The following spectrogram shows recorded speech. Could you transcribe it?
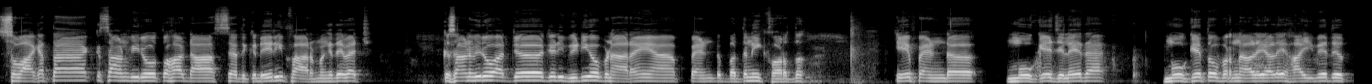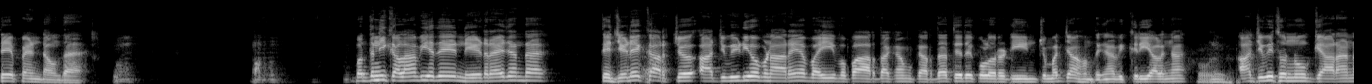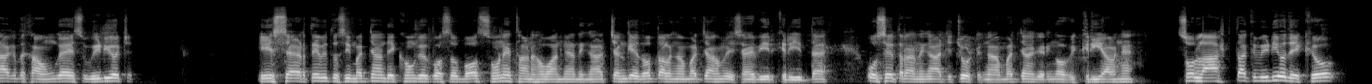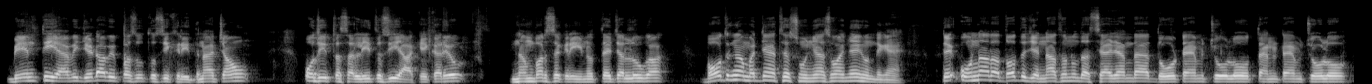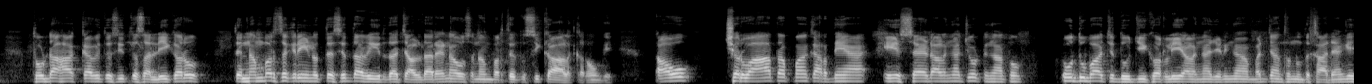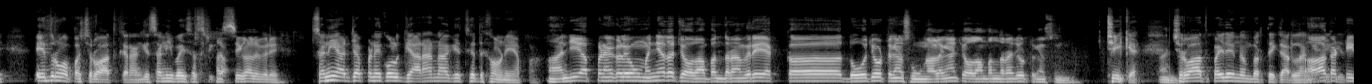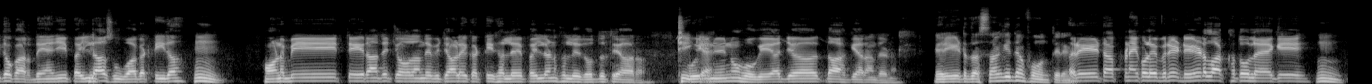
ਸਵਾਗਤ ਹੈ ਕਿਸਾਨ ਵੀਰੋ ਤੁਹਾਡਾ ਸਿੱਧਕ ਡੇਰੀ ਫਾਰਮਿੰਗ ਦੇ ਵਿੱਚ। ਕਿਸਾਨ ਵੀਰੋ ਅੱਜ ਜਿਹੜੀ ਵੀਡੀਓ ਬਣਾ ਰਹੇ ਆ ਪਿੰਡ ਬੱਦਨੀ ਖੁਰਦ ਇਹ ਪਿੰਡ ਮੋਗੇ ਜ਼ਿਲ੍ਹੇ ਦਾ। ਮੋਗੇ ਤੋਂ ਬਰਨਾਲੇ ਵਾਲੇ ਹਾਈਵੇ ਦੇ ਉੱਤੇ ਪਿੰਡ ਆਉਂਦਾ ਹੈ। ਬੱਦਨੀ ਕਲਾਂ ਵੀ ਇਹਦੇ ਨੇੜ ਰਹਿ ਜਾਂਦਾ ਹੈ ਤੇ ਜਿਹੜੇ ਘਰ 'ਚ ਅੱਜ ਵੀਡੀਓ ਬਣਾ ਰਹੇ ਆ ਬਾਈ ਵਪਾਰ ਦਾ ਕੰਮ ਕਰਦਾ ਤੇ ਇਹਦੇ ਕੋਲ ਰੁਟੀਨ 'ਚ ਮੱਝਾਂ ਹੁੰਦੀਆਂ ਵਿਕਰੀ ਵਾਲੀਆਂ। ਅੱਜ ਵੀ ਤੁਹਾਨੂੰ 11 ਨਗ ਦਿਖਾਉਂਗਾ ਇਸ ਵੀਡੀਓ 'ਚ। ਇਸ ਸਾਈਡ ਤੇ ਵੀ ਤੁਸੀਂ ਮੱਝਾਂ ਦੇਖੋਗੇ, ਕੁਛ ਬਹੁਤ ਸੋਹਣੇ ਥਣ ਹਵਾਨਿਆਂ ਦੀਆਂ, ਚੰਗੇ ਦੁੱਧ ਵਾਲੀਆਂ ਮੱਝਾਂ ਹਮੇਸ਼ਾ ਇਹ ਵੀਰ ਖਰੀਦਦਾ ਉਸੇ ਤਰ੍ਹਾਂ ਦੀਆਂ ਅੱਜ ਝੋਟੀਆਂ ਮੱਝਾਂ ਜਿਹੜੀਆਂ ਉਹ ਵਿਕਰੀ ਵਾਲੀਆਂ। ਸੋ ਲਾਸਟ ਤੱਕ ਵੀਡੀਓ ਦੇਖਿਓ। ਬੇਨਤੀ ਹੈ ਵੀ ਜਿਹੜਾ ਵੀ ਪਸ਼ੂ ਤੁਸੀਂ ਖਰੀਦਣਾ ਚਾਹੋ, ਉਹਦੀ ਤਸੱਲੀ ਤੁਸੀਂ ਆ ਕੇ ਕਰਿਓ। ਨੰਬਰ ਸਕਰੀਨ ਉੱਤੇ ਚੱਲੂਗਾ। ਬਹੁਤੀਆਂ ਮੱਝਾਂ ਇੱਥੇ ਸੂਈਆਂ ਸਵਾਈਆਂ ਹੀ ਹੁੰਦੀਆਂ ਹੈ। ਤੇ ਉਹਨਾਂ ਦਾ ਦੁੱਧ ਜਿੰਨਾ ਤੁਹਾਨੂੰ ਦੱਸਿਆ ਜਾਂਦਾ ਦੋ ਟਾਈਮ ਚੋਲੋ, ਤਿੰਨ ਟਾਈਮ ਚੋਲੋ, ਤੁਹਾਡਾ ਹੱਕ ਹੈ ਵੀ ਤੁਸੀਂ ਤਸੱਲੀ ਕਰੋ। ਤੇ ਨੰਬਰ ਸਕਰੀਨ ਉੱਤੇ ਸਿੱਧਾ ਵੀਰ ਦਾ ਚੱਲਦਾ ਰਹਿਣਾ ਉਸ ਨੰਬਰ ਤੇ ਤੁਸੀਂ ਕਾਲ ਕਰੋਗੇ। ਆਓ ਸ਼ੁਰੂਆਤ ਆਪਾਂ ਕਰਦੇ ਆਂ ਇਸ ਸਾਈਡ ਵਾਲੀਆਂ ਝੋਟੀਆਂ ਤੋਂ। ਉਸ ਤੋਂ ਬਾਅਦ ਚ ਦੂਜੀ ਖੁਰਲੀ ਵਾਲੀਆਂ ਜਿਹੜੀਆਂ ਮੱਝਾਂ ਤੁਹਾਨੂੰ ਦਿਖਾ ਦਿਆਂਗੇ। ਇਧਰੋਂ ਆਪਾਂ ਸ਼ੁਰੂਆਤ ਕਰਾਂਗੇ। ਸਨੀ ਬਾਈ ਸਤਿ ਸ੍ਰੀ ਸਤਿ ਅਕਾਲ ਸ਼੍ਰੀ ਅਕਾਲ ਵੀਰੇ। ਸਨੀ ਅੱਜ ਆਪਣੇ ਕੋਲ 11 ਨਾਗ ਇੱਥੇ ਦਿਖਾਉਣੇ ਆਪਾਂ। ਹਾਂਜੀ ਆਪਣੇ ਕੋਲੇ ਉਹ ਮਈਆਂ ਤਾਂ 14 15 ਵੀਰੇ। ਇੱਕ ਦੋ ਝੋਟੀਆਂ ਸੂਣ ਵਾਲੀਆਂ 14 15 ਝੋਟੀਆਂ ਸੂਣ। ਠੀਕ ਹੈ। ਸ਼ੁਰੂਆਤ ਪਹਿਲੇ ਨੰਬਰ ਤੇ ਕਰ ਲਾਂਗੇ। ਆਹ ਕੱਟੀ ਤੋਂ ਕਰਦੇ ਆਂ ਜੀ ਪਹਿਲਾ ਸੂਆ ਕੱਟੀ ਦਾ। ਹੂੰ। ਹੁਣ ਵੀ 13 ਤੇ 14 ਦੇ ਵਿਚਾਲੇ ਕੱਟੀ ਥੱਲੇ ਪਹਿਲਣ ਥੱਲੇ ਦੁੱਧ ਤਿਆਰ ਆ। ਠੀਕ ਹੈ। ਇਹਨੂੰ ਹੋ ਗਏ ਅੱਜ 10 11 ਦਿਨ। ਰੇਟ ਦੱਸਾਂਗੇ ਜਾਂ ਫੋਨ ਤੇ ਰਹਿਣਾ? ਰੇਟ ਆਪਣੇ ਕੋਲੇ ਵੀਰੇ 1.5 ਲੱਖ ਤੋਂ ਲੈ ਕੇ ਹੂੰ।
